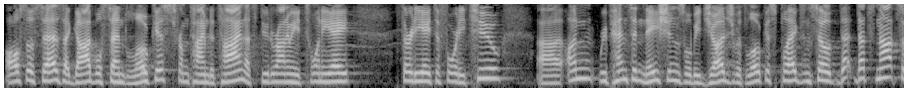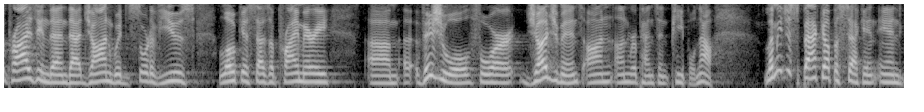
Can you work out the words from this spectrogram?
also says that God will send locusts from time to time. That's Deuteronomy 28, 38 to 42. Uh, unrepentant nations will be judged with locust plagues. And so that, that's not surprising then that John would sort of use locusts as a primary um, visual for judgment on unrepentant people. Now, let me just back up a second and,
